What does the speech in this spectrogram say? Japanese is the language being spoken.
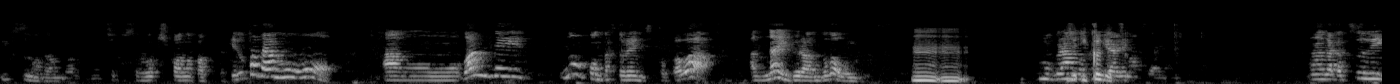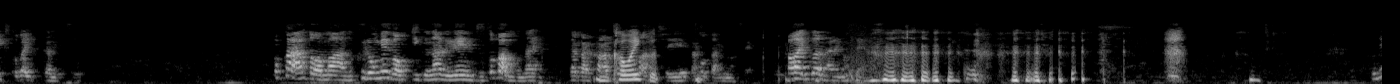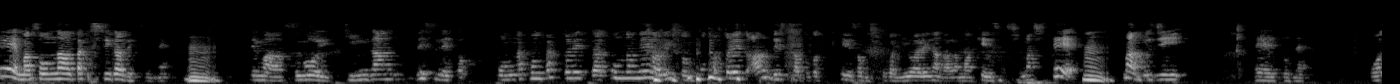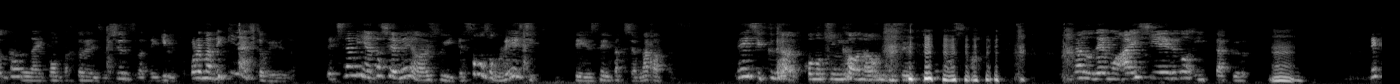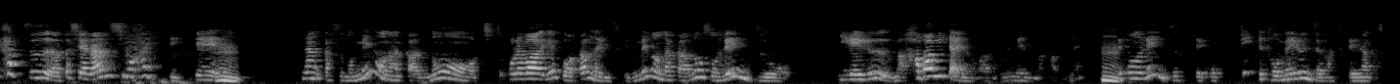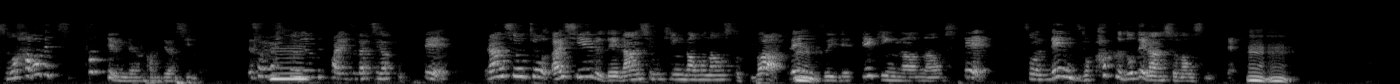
いくつまでなんだろうね。ちょっとそれは聞かなかったけど、ただもう、あのーワンデイのコンタクトレンズとかは、あの、ないブランドが多いんです。うんうん。もうブランド決められます、あだから2ウィークとか1ヶ月。とか、あとはまあ、あの黒目が大きくなるレンズとかはもうないです。だから、うん可愛く私入れたことありません。可愛くはなりません。で、まあそんな私がですね、うん。でまあすごい近眼ですねと。こんなコンタクトレンズ、あこんな目悪い人のコンタクトレンズあるんですかとか、検査の人が言われながら、まあ検査しまして、うん。まあ無事、えっ、とね、わかんないコンタクトレンズ手術ができると。これまあできない人がいるの。でちなみに私は目が悪すぎて、そもそもレーシックっていう選択肢はなかったです。レーシックではこの金がは治りませんって言ってました。なので、もう ICL の一択。うん。で、かつ、私は乱視も入っていて、うん。なんかその目の中の、ちょっとこれはよくわかんないんですけど、目の中のそのレンズを入れる、まあ、幅みたいなのがあるのね、目の中のね。で、うん。このレンズってこう、ピッて止めるんじゃなくて、なんかその幅で突っ立ってるみたいな感じらしいの。で、それが人によってサイズが違くって、乱視をちょ、ICL で乱視も近眼も直すときは、レンズ入れて近眼を直して、そのレンズの角度で乱視を直すんだって。うんうん。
